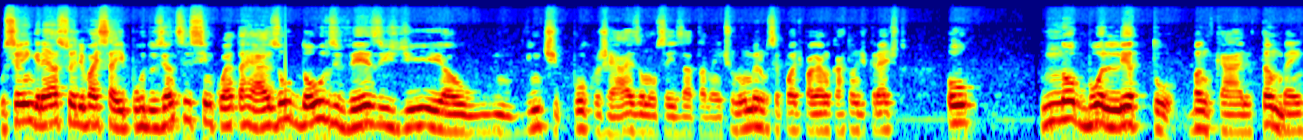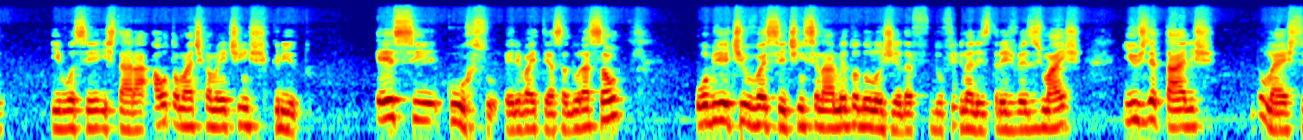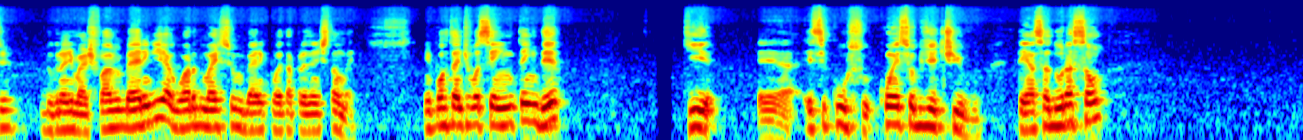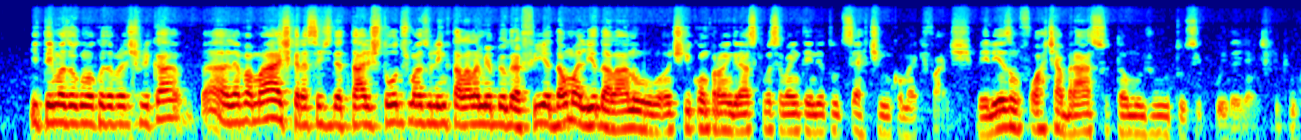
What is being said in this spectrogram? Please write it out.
O seu ingresso ele vai sair por 250 reais ou 12 vezes de 20 e poucos reais, eu não sei exatamente o número. Você pode pagar no cartão de crédito ou no boleto bancário também e você estará automaticamente inscrito. Esse curso ele vai ter essa duração. O objetivo vai ser te ensinar a metodologia do Finalize Três Vezes Mais e os detalhes do mestre, do grande mestre Flávio Bering e agora do mestre Silvio Bering que vai estar presente também. É importante você entender que é, esse curso, com esse objetivo, tem essa duração. E tem mais alguma coisa para te explicar? Ah, leva máscara, esses detalhes todos, mas o link está lá na minha biografia. Dá uma lida lá no antes de comprar o ingresso que você vai entender tudo certinho como é que faz. Beleza? Um forte abraço, tamo junto, se cuida, gente. Fique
